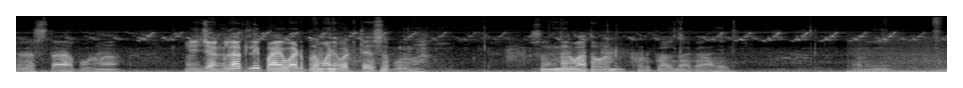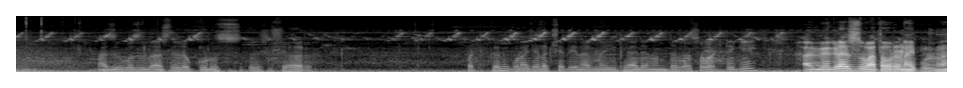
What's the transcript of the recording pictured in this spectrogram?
रस्ता हा पूर्ण जंगलातली पायवाटप्रमाणे वाटते असं पूर्ण. सुंदर वातावरण खडकाळ जागा आहे. आणि आजूबाजूला असलेलं कुडूस शहर पटकन कोणाच्या लक्षात येणार नाही इथे आल्यानंतर असं वाटतं की हा वेगळाच वातावरण आहे पूर्ण.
